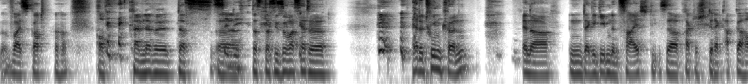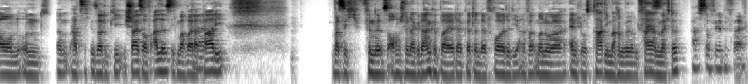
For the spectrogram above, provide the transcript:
weiß Gott, auf keinem Level, dass, äh, dass, dass sie sowas hätte, hätte tun können in der, in der gegebenen Zeit. Die ist ja praktisch direkt abgehauen und ähm, hat sich gesagt, okay, ich scheiße auf alles, ich mache weiter. Party. Was ich finde, ist auch ein schöner Gedanke bei der Göttin der Freude, die einfach immer nur endlos Party machen will und feiern Das- möchte. Passt auf jeden Fall,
